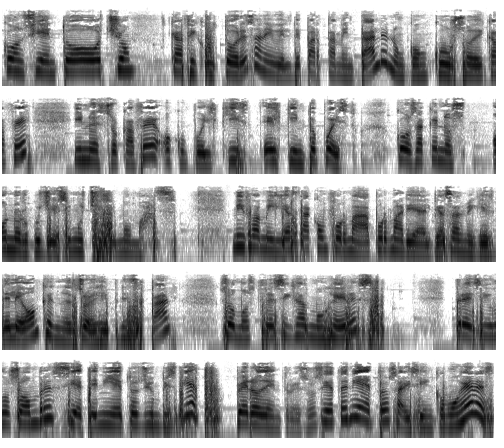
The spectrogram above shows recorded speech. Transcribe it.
con 108 caficultores a nivel departamental en un concurso de café y nuestro café ocupó el, el quinto puesto, cosa que nos enorgullece muchísimo más. Mi familia está conformada por María Elvia San Miguel de León, que es nuestro eje principal. Somos tres hijas mujeres, tres hijos hombres, siete nietos y un bisnieto. Pero dentro de esos siete nietos hay cinco mujeres.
